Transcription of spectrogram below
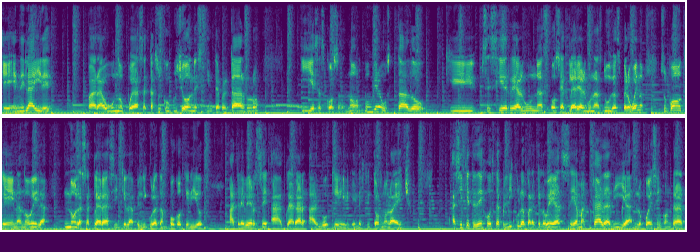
eh, en el aire para uno pueda sacar sus conclusiones, interpretarlo y esas cosas, ¿no? Me hubiera gustado que se cierre algunas o se aclare algunas dudas, pero bueno, supongo que en la novela no las aclara, así que la película tampoco ha querido atreverse a aclarar algo que el escritor no lo ha hecho. Así que te dejo esta película para que lo veas, se llama Cada día, lo puedes encontrar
